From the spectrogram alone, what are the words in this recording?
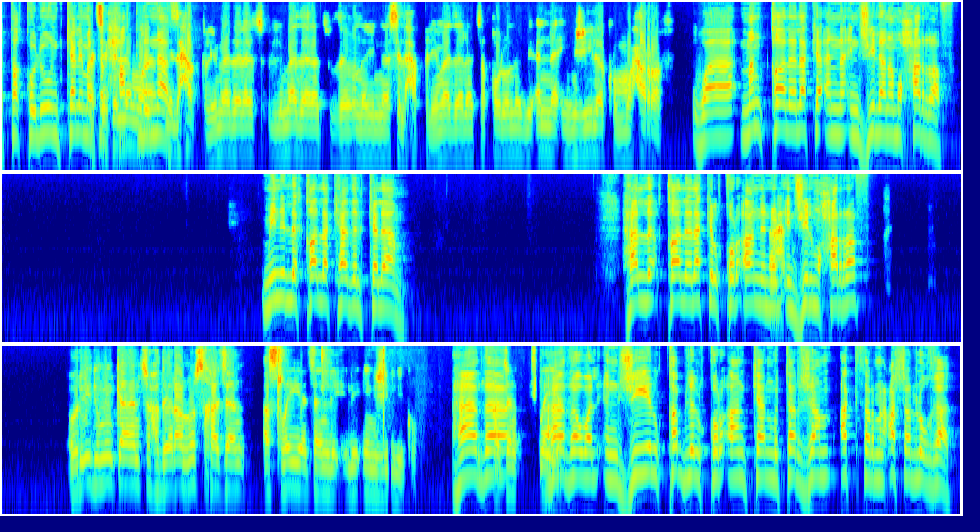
تقولون كلمة الحق للناس الحق لماذا لا لماذا لا تظهرون للناس الحق؟ لماذا لا تقولون بأن إنجيلكم محرف؟ ومن قال لك أن إنجيلنا محرف مين اللي قال لك هذا الكلام؟ هل قال لك القرآن أن الإنجيل محرف؟ أريد منك أن تحضر نسخة أصلية لإنجيلكم. هذا. هذا والإنجيل قبل القرآن كان مترجم أكثر من عشر لغات.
